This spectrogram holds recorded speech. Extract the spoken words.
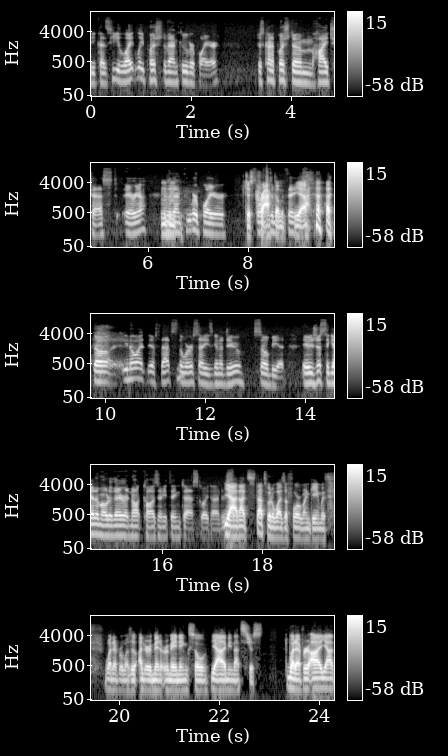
because he lightly pushed the Vancouver player, just kind of pushed him high chest area, and mm-hmm. the Vancouver player just cracked him. him. Yeah. so you know what? If that's the worst that he's gonna do, so be it it was just to get him out of there and not cause anything to escalate. Yeah, that's that's what it was—a four-one game with whatever was it, under a minute remaining. So yeah, I mean that's just whatever. Uh, yeah,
